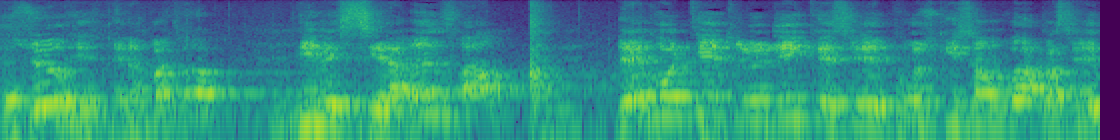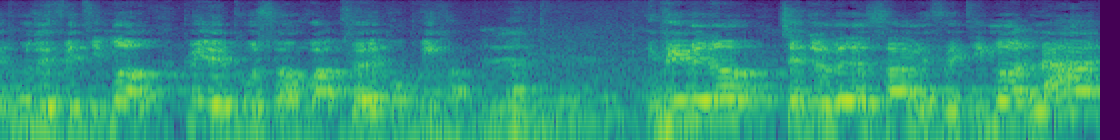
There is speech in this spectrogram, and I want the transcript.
Bien sûr, il n'a pas tort. Dit, mais c'est la même femme. D'un côté, tu nous dis que c'est l'épouse qui s'envoie, parce que l'épouse, effectivement, puis l'épouse s'envoie, vous avez compris quand même. Et puis maintenant, cette même femme, effectivement, là,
